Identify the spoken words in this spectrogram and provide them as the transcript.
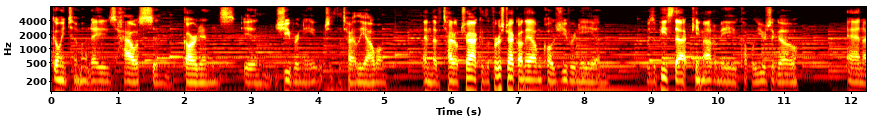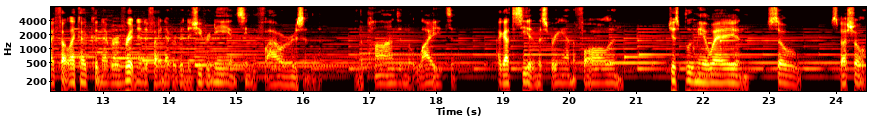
going to Monet's house and gardens in Giverny, which is the title of the album. And the title track is the first track on the album called Giverny. And it was a piece that came out of me a couple years ago. And I felt like I could never have written it if I had never been to Giverny and seen the flowers and the, and the ponds and the lights. And I got to see it in the spring and the fall and just blew me away and so special.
